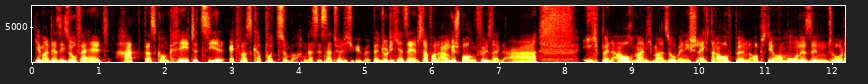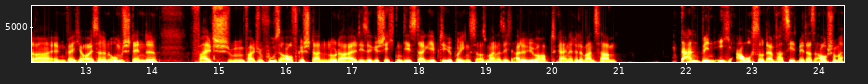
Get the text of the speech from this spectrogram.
Jemand, der sich so verhält, hat das konkrete Ziel, etwas kaputt zu machen. Das ist natürlich übel. Wenn du dich jetzt selbst davon angesprochen fühlst, sagst, ah, ich bin auch manchmal so, wenn ich schlecht drauf bin, ob es die Hormone sind oder irgendwelche äußeren Umstände, falsch, falschen Fuß aufgestanden oder all diese Geschichten, die es da gibt, die übrigens aus meiner Sicht alle überhaupt keine Relevanz haben dann bin ich auch so, dann passiert mir das auch schon mal,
